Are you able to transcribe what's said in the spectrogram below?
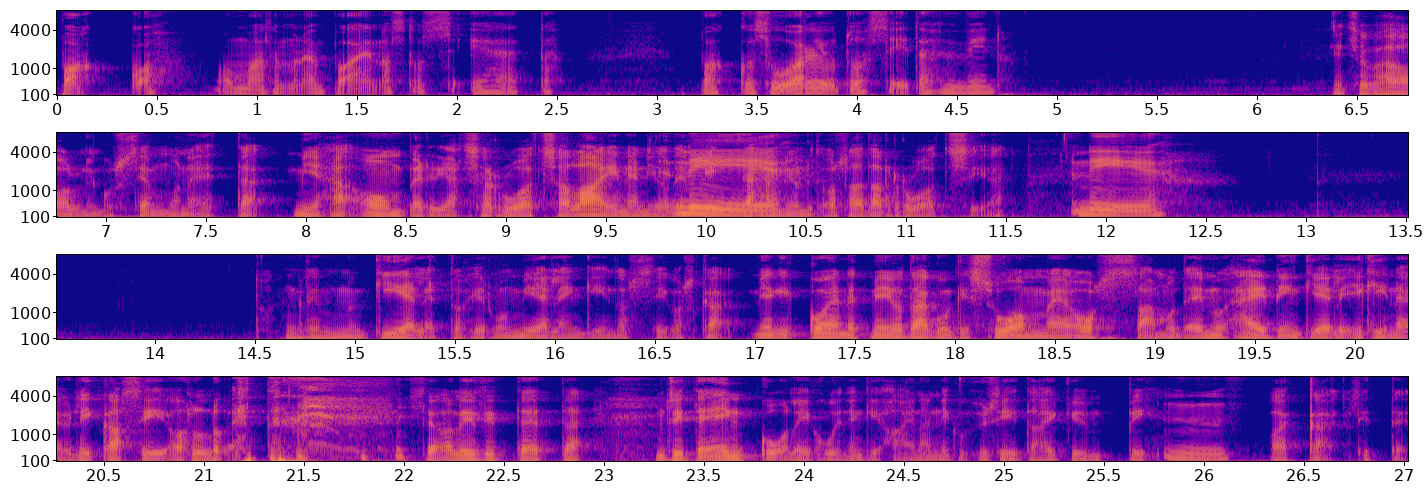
pakko, oma semmoinen painostus siihen, että pakko suoriutua siitä hyvin. Nyt se on vähän ollut niinku semmoinen, että miehän on periaatteessa ruotsalainen, joten Niin. pitäähän minun nyt osata ruotsia. Niin, Minun kielet on hirveän mielenkiintoisia, koska minäkin koen, että minä jotakuinkin suomea osaa, mutta ei minun äidinkieli ikinä yli kasi ollut. Että se oli sitten, että... Mutta sitten enkku oli kuitenkin aina niin kuin ysi tai kymppi, mm. vaikka sitten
